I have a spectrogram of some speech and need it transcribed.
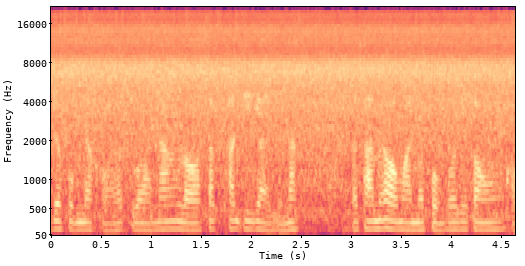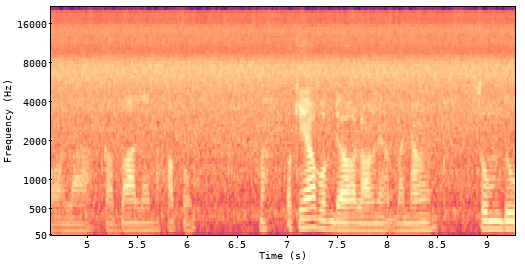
เดี๋ยวผมเนี่ยขอตัวนั่งรอสักพักใหญ่ๆเลยนะถ้าท่านไม่ออกมาเนี่ยผมก็จะต้องขอลากลับบ้านแล้วนะครับผมมาโอเคครับผมเดี๋ยวเราเนี่ยมานั่งซุ่มดู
